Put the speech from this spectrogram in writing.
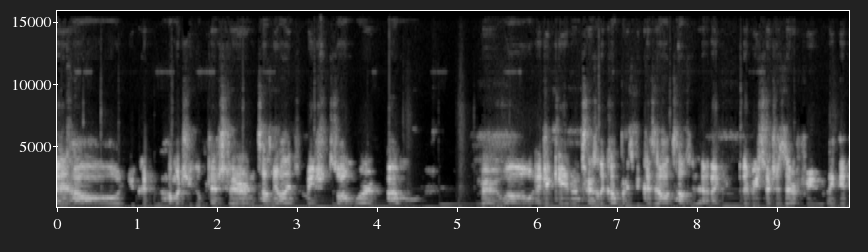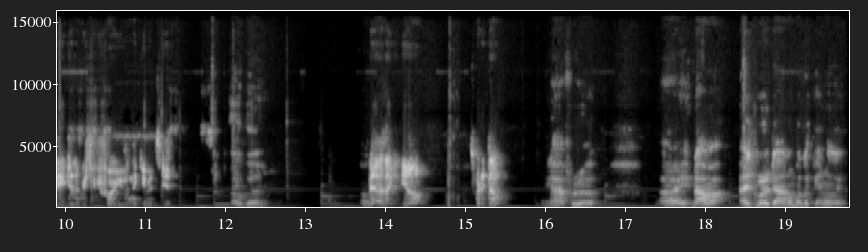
and how you could how much you could potentially earn. It tells me all the information. So I'm wor- I'm very well educated in terms of the companies because it all tells you that. Like the research is there for you. Like they, they do the research for you and they give it to you. Okay. okay. Yeah, like you know, it's pretty dope. Nah, for real. All right, now I just wrote it down. I'm gonna look into it.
